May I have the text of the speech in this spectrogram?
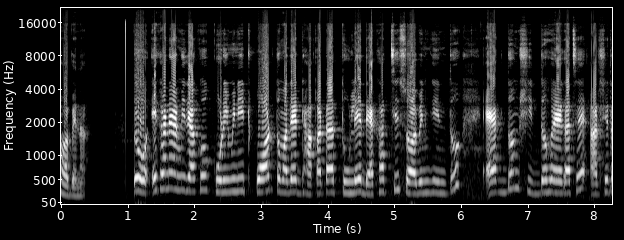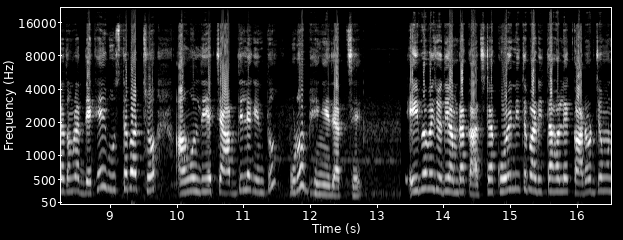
হবে না। তো এখানে আমি দেখো কুড়ি মিনিট পর তোমাদের ঢাকাটা তুলে দেখাচ্ছি। সয়াবিন কিন্তু একদম সিদ্ধ হয়ে গেছে। আর সেটা তোমরা দেখেই বুঝতে পারছ, আঙুল দিয়ে চাপ দিলে কিন্তু পুরো ভেঙে যাচ্ছে। এইভাবে যদি আমরা কাজটা করে নিতে পারি, তাহলে কারোর যেমন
